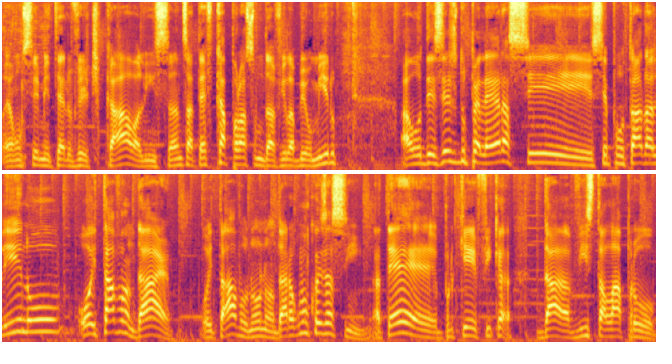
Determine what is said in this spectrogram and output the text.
é um cemitério vertical ali em Santos, até ficar próximo da Vila Belmiro. O desejo do Pelé era ser sepultado ali no oitavo andar, oitavo, nono andar, alguma coisa assim. Até porque fica, dá vista lá pro,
